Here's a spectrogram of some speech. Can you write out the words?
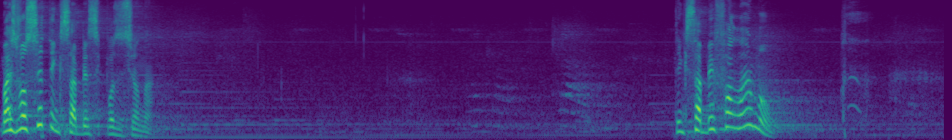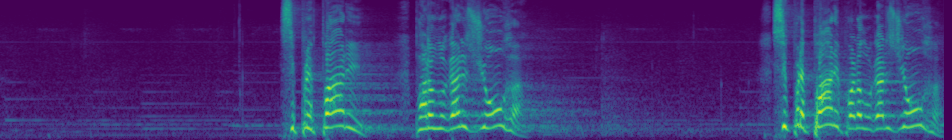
Mas você tem que saber se posicionar. Tem que saber falar, irmão. Se prepare para lugares de honra. Se prepare para lugares de honra.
